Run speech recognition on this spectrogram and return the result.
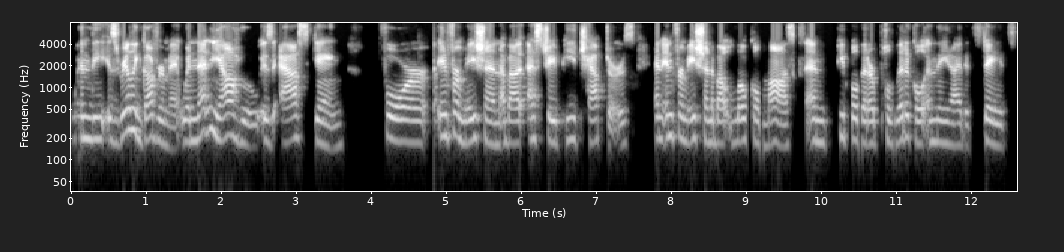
When the Israeli government, when Netanyahu is asking for information about SJP chapters and information about local mosques and people that are political in the United States.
